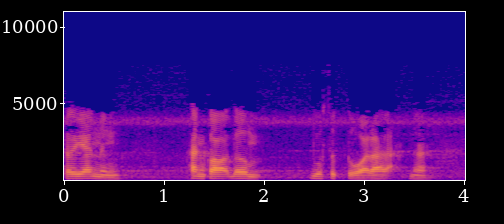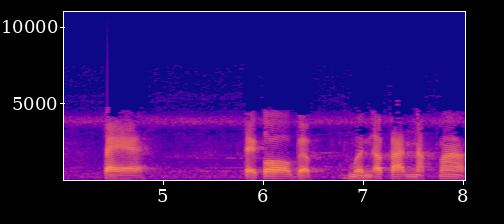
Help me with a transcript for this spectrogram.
สักระยะหนึ่ง ท่านก็เริ่มรู้สึกตัวแล้วล่ะนะ แต่แต่ก็แบบเหมือนอาการหนักมาก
